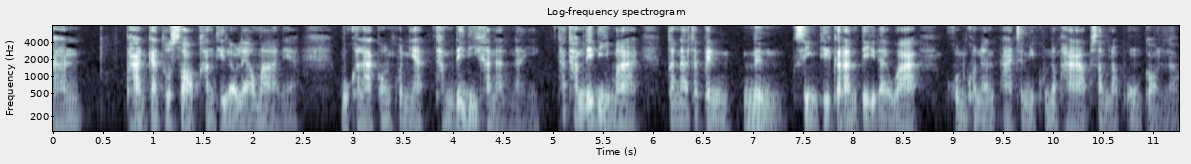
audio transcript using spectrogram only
การผ่านการทดสอบครั้งที่เราแล้วมาเนี่ย บุคลากรคนนี้ทำได้ดีขนาดไหน ถ้าทำได้ดีมากก็น่าจะเป็นหนึ่งสิ่งที่การันตีได้ว่า คนคนนั้นอาจจะมีคุณภาพสำหรับองค์กรเรา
